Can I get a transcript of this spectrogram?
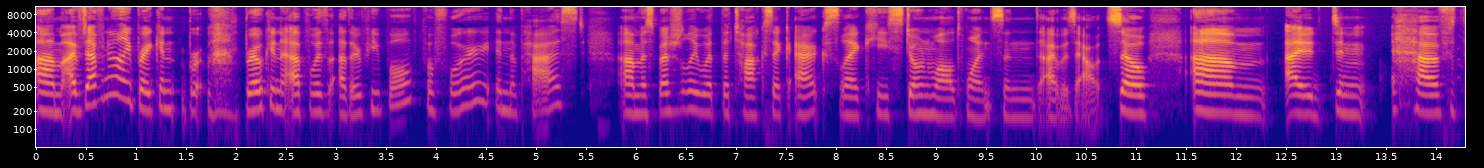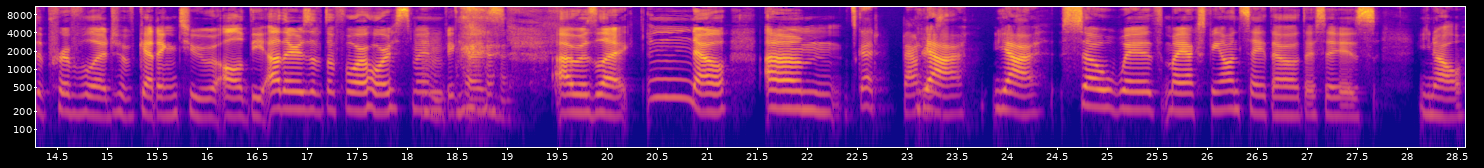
Um, I've definitely breaking bro- broken up with other people before in the past, um, especially with the toxic ex. Like he stonewalled once, and I was out. So um, I didn't have the privilege of getting to all the others of the four horsemen Mhm. because I was like, "Mm, no. Um, it's good. Boundaries. yeah, yeah. So with my ex fiance, though, this is, you know,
